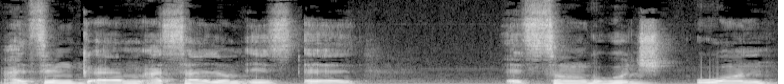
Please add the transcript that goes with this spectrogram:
I think um, Asylum is a, a song which one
